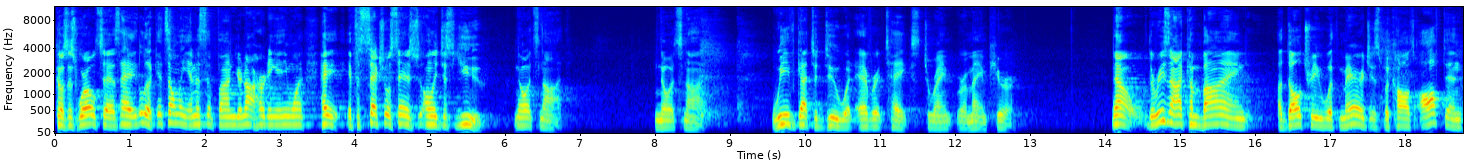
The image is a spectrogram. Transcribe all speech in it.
Because this world says, hey, look, it's only innocent fun. You're not hurting anyone. Hey, if a sexual sin is only just you. No, it's not. No, it's not. We've got to do whatever it takes to remain pure. Now, the reason I combined adultery with marriage is because often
